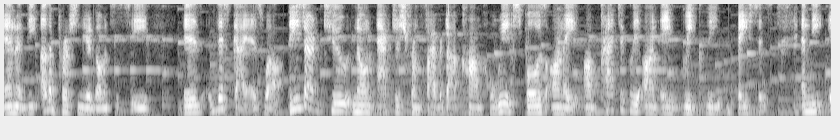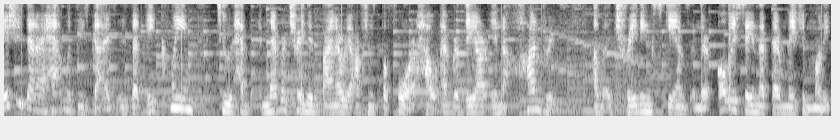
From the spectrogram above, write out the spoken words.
and the other person you're going to see is this guy as well. These are two known actors from Fiverr.com who we expose on a on practically on a weekly basis. And the issue that I have with these guys is that they claim to have never traded binary options before. However, they are in hundreds of trading scams and they're always saying that they're making money.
